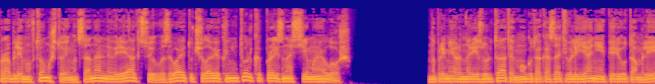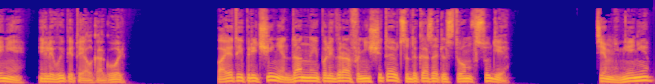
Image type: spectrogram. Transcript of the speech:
Проблема в том, что эмоциональную реакцию вызывает у человека не только произносимая ложь. Например, на результаты могут оказать влияние переутомление или выпитый алкоголь. По этой причине данные полиграфа не считаются доказательством в суде. Тем не менее,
